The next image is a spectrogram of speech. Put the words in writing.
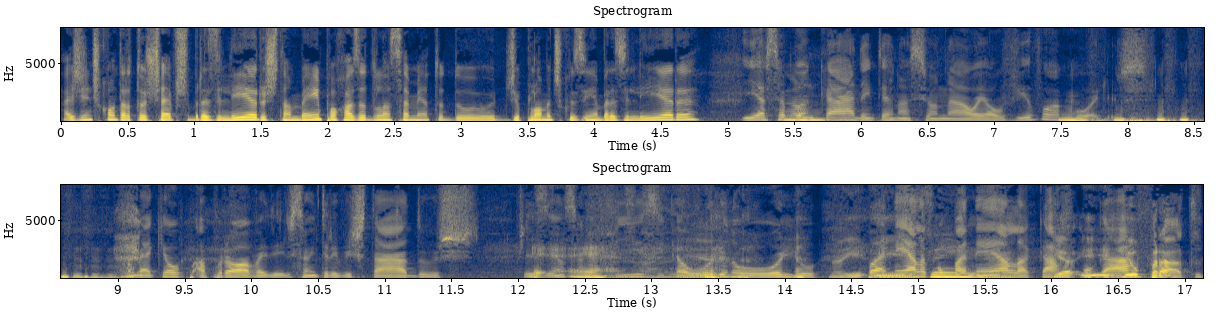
A gente contratou chefes brasileiros também por causa do lançamento do diploma de cozinha brasileira. E essa Não. bancada internacional é ao vivo ou a cores? Como é que é a prova? Eles são entrevistados Presença é, é. física, olho no olho, Não, e, panela e, com sim. panela, garfo e, com garfo. E o prato?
